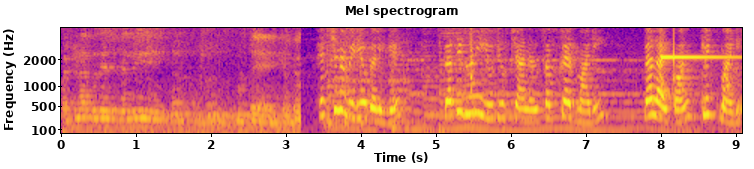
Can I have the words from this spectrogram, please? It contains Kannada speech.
ಪಟ್ಟಣ ಪ್ರದೇಶದಲ್ಲಿ ಮತ್ತೆ ಹೆಚ್ಚಿನ ವಿಡಿಯೋಗಳಿಗೆ ಪ್ರತಿಧ್ವನಿ ಯೂಟ್ಯೂಬ್ ಚಾನೆಲ್ ಸಬ್ಸ್ಕ್ರೈಬ್ ಮಾಡಿ ಬೆಲ್ ಐಕಾನ್ ಕ್ಲಿಕ್ ಮಾಡಿ.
